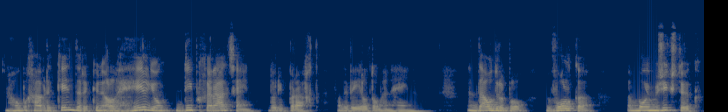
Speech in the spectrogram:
Hoogbegaafde kinderen kunnen al heel jong diep geraakt zijn door die pracht van de wereld om hen heen. Een dauwdruppel, wolken, een mooi muziekstuk,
